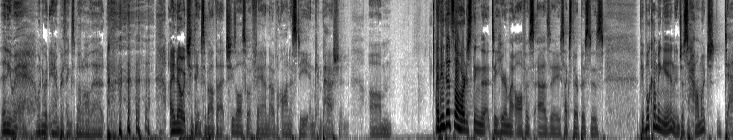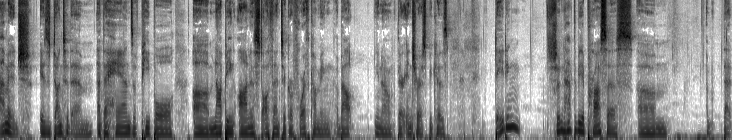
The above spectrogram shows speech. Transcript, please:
anyway, I wonder what Amber thinks about all that. I know what she thinks about that. She's also a fan of honesty and compassion. Um, I think that's the hardest thing to, to hear in my office as a sex therapist is people coming in and just how much damage is done to them at the hands of people um, not being honest, authentic, or forthcoming about you know their interests because dating shouldn't have to be a process um, that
